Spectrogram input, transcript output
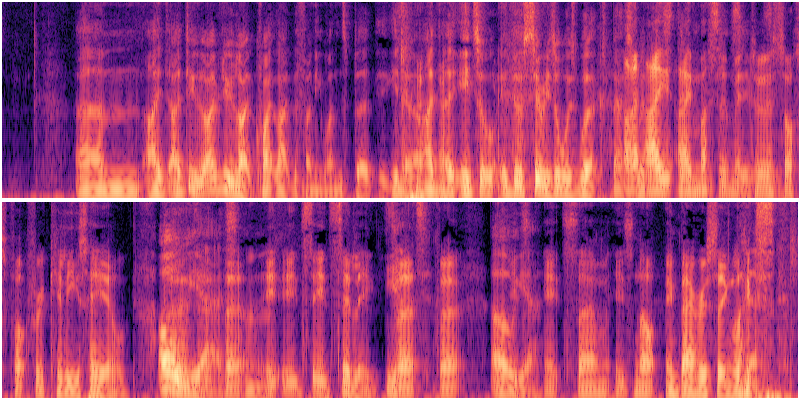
Um, I, I do I do like quite like the funny ones, but you know, I, it's all, the series always works best. when I, I, I must admit to a soft spot for Achilles' heel. Oh But- yes, um, it, it's it's silly. Yes. but, but oh it's, yeah. it's um it's not embarrassing like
